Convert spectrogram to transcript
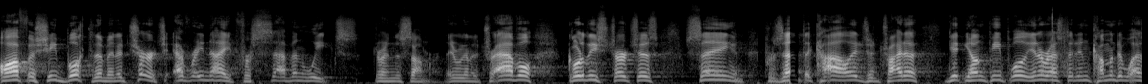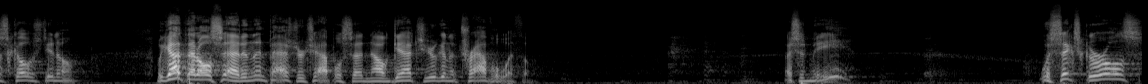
office, she booked them in a church every night for seven weeks during the summer. They were going to travel, go to these churches, sing, and present the college, and try to get young people interested in coming to West Coast, you know. We got that all said, and then Pastor Chappell said, Now, Goetsch, you're going to travel with them. I said, Me? With six girls?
